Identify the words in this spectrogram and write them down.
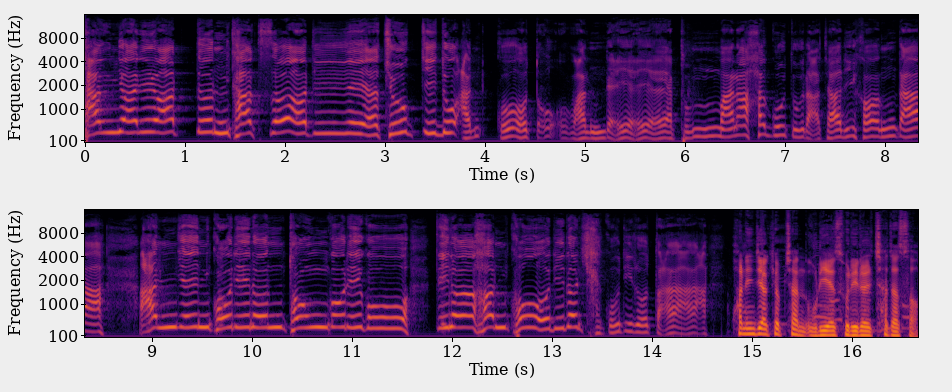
작년에 왔던 각설이에 죽지도 않고 또 왔네. 분만 하고 두라 자리 건다. 앉은 고리는 동고리고 뛰는 고리는 개고리로다. 환인제약 협찬 우리의 소리를 찾아서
